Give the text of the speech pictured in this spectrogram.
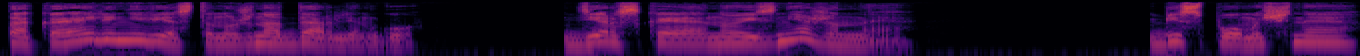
Такая ли невеста нужна Дарлингу? Дерзкая, но изнеженная, беспомощная,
